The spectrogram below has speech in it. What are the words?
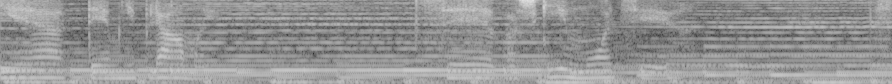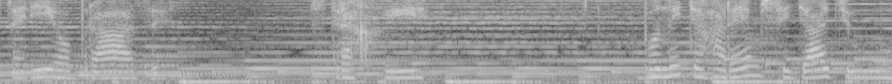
є темні плями. Це важкі емоції, старі образи, страхи. Вони тягарем сидять у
